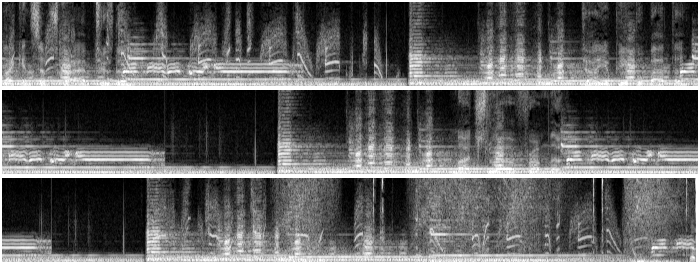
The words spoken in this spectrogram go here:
Like and subscribe to the. Tell your people about the. Much love from the. to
